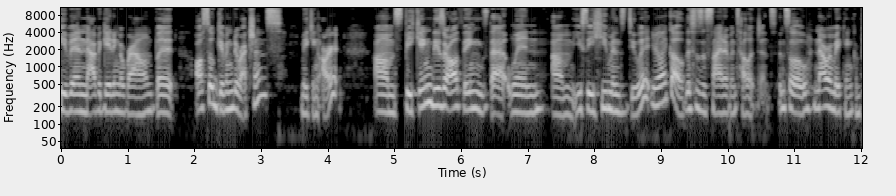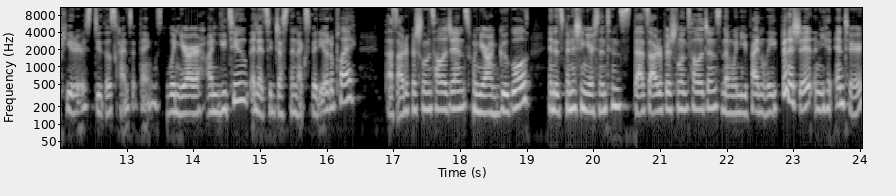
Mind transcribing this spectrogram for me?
even navigating around, but also giving directions, making art, um, speaking. These are all things that when um, you see humans do it, you're like, oh, this is a sign of intelligence. And so now we're making computers do those kinds of things. When you're on YouTube and it suggests the next video to play, that's artificial intelligence. When you're on Google and it's finishing your sentence, that's artificial intelligence. And then when you finally finish it and you hit enter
